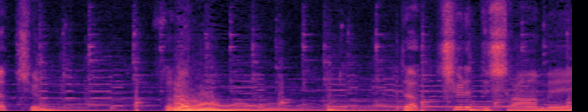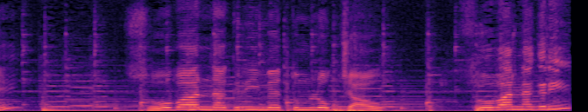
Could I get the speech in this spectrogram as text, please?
दक्षिण सुनो। दक्षिण दिशा में शोभा नगरी में तुम लोग जाओ। शोभा नगरी?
